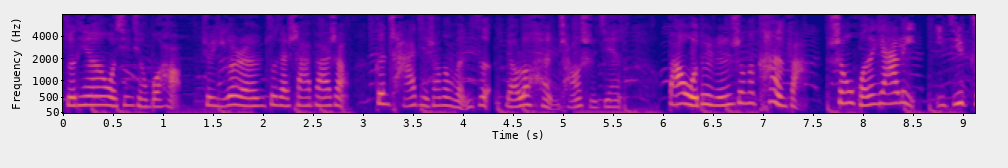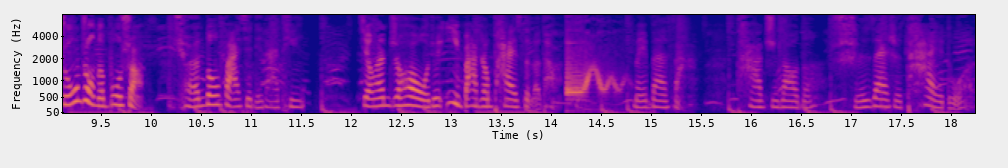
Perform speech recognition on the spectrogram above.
昨天我心情不好，就一个人坐在沙发上，跟茶几上的蚊子聊了很长时间。把我对人生的看法、生活的压力以及种种的不爽，全都发泄给他听。讲完之后，我就一巴掌拍死了他。没办法，他知道的实在是太多了。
